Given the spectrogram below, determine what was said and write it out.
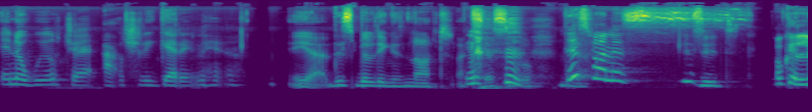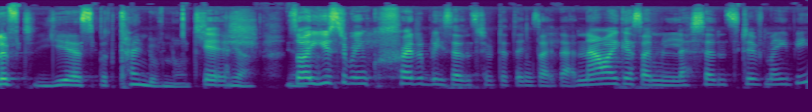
in a wheelchair actually get in here? Yeah, this building is not accessible. This one is Is it? Okay, lift, yes, but kind of not. ish. Yeah. So I used to be incredibly sensitive to things like that. Now I guess I'm less sensitive, maybe,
